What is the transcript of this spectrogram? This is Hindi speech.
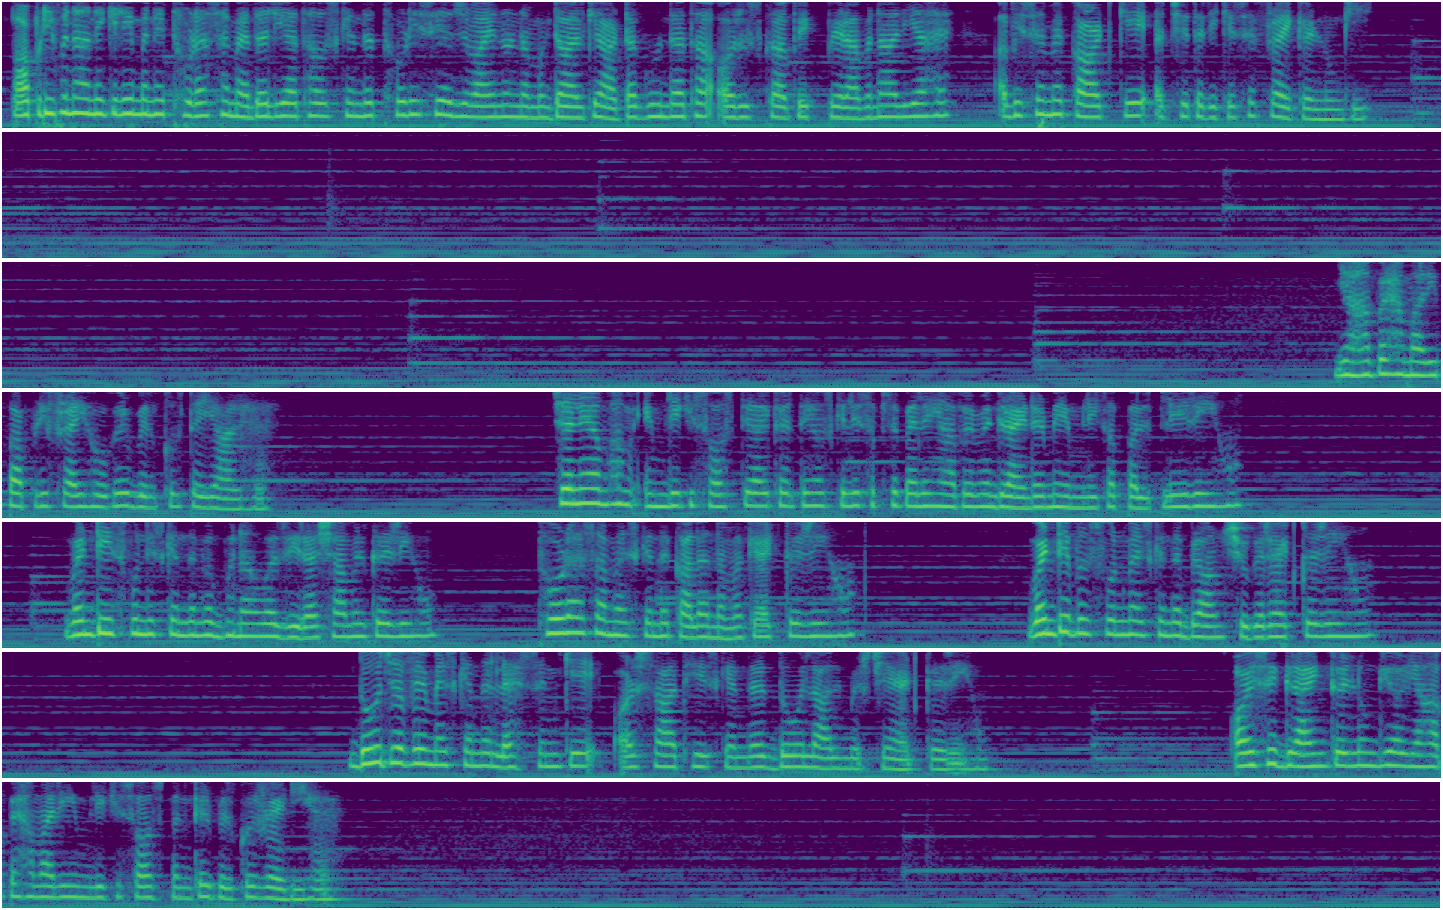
पापड़ी बनाने के लिए मैंने थोड़ा सा मैदा लिया था, उसके अंदर थोड़ी सी अजवाइन और नमक डाल के आटा गूंदा था और उसका अब एक पेड़ा बना लिया है। अब इसे मैं काट के अच्छे तरीके से फ्राई कर लूँगी। यहाँ पर हमारी पापड़ी फ्राई होकर बिल्कुल तैयार है। चलें, अब हम इमली की सॉस तैयार करते हैं। उसके लिए सबसे पहले यहाँ पे मैं ग्राइंडर में इमली का पल्प ले रही हूँ। वन टीस्पून इसके अंदर मैं भुना हुआ ज़ीरा शामिल कर रही हूँ। थोड़ा सा मैं इसके अंदर काला नमक ऐड कर रही हूँ। वन टेबल स्पून मैं इसके अंदर ब्राउन शुगर ऐड कर रही हूँ। दो जवे मैं इसके अंदर लहसुन के और साथ ही इसके अंदर दो लाल मिर्चें ऐड कर रही हूँ। और इसे ग्राइंड कर लूँगी और यहाँ पे हमारी इमली की सॉस बनकर बिल्कुल रेडी है।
